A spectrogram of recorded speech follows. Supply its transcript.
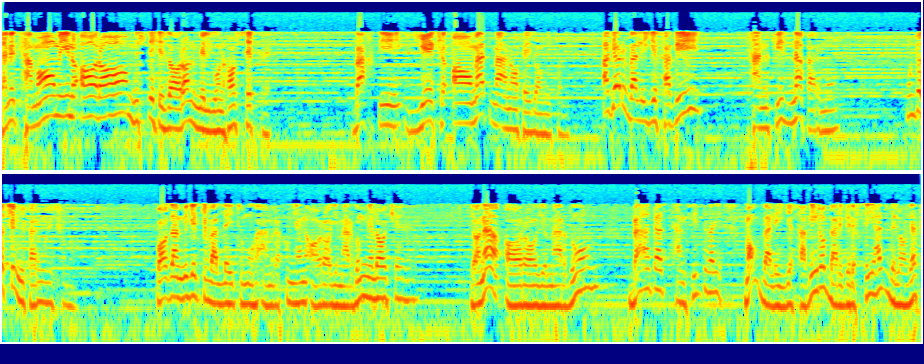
یعنی تمام این آرا مثل هزاران میلیون ها صفره. وقتی یک آمد معنا پیدا می‌کنه. اگر ولی فقیه تنفیذ نفرمون اونجا چه میفرمایید شما؟ بازم میگید که ولیتموه امرکم یعنی آرای مردم ملاکه. یا نه آرای مردم بعد از تنفیذ ولی ما ولی فقیه رو برگرفته از ولایت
